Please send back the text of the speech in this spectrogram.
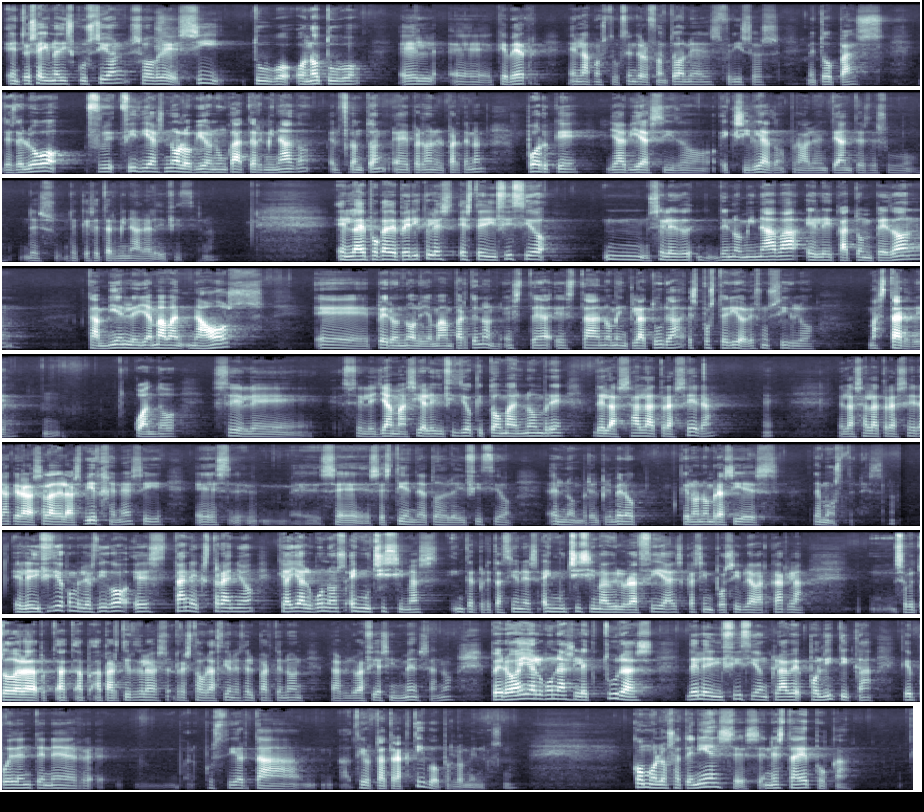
Entonces hay una discusión sobre si tuvo o no tuvo el eh, que ver en la construcción de los frontones, frisos, metopas. Desde luego, Fidias no lo vio nunca terminado, el frontón, eh, perdón, el Partenón, porque ya había sido exiliado probablemente antes de, que se terminara el edificio. En la época de Pericles este edificio mm, se le denominaba el Hecatompedón, también le llamaban Naos, eh, pero no le llamaban Partenón. Esta, nomenclatura es posterior, es un siglo más tarde, cuando se le, se le llama así al edificio que toma el nombre de la sala trasera, de la sala trasera, que era la sala de las vírgenes, y eh, se, extiende a todo el edificio el nombre. El primero que lo nombra así es Demóstenes. El edificio, como les digo, es tan extraño que hay algunos, hay muchísimas interpretaciones, hay muchísima bibliografía, es casi imposible abarcarla, sobre todo a, partir de las restauraciones del Partenón, la bibliografía es inmensa, ¿no? pero hay algunas lecturas del edificio en clave política que pueden tener pues cierta, cierto atractivo, por lo menos. Como los atenienses en esta época,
